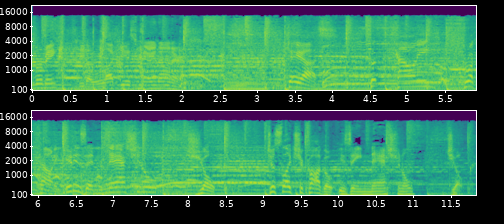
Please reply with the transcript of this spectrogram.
For me, be the luckiest man on earth. Chaos. Cook County, Crook County. It is a national joke. Just like Chicago is a national joke.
